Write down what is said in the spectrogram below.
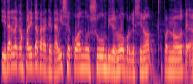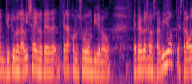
y darle a la campanita para que te avise cuando subo un vídeo nuevo, porque si no, pues no YouTube no te avisa y no te enteras cuando subo un vídeo nuevo. Espero que os haya gustado el vídeo y hasta luego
